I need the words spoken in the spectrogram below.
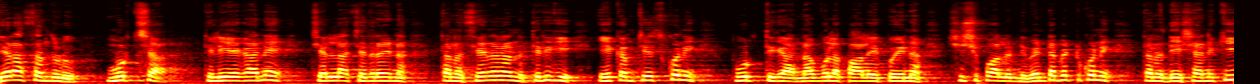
జరాసంధుడు మూర్ఛ తెలియగానే చెల్లా చెదరైన తన సేనలను తిరిగి ఏకం చేసుకొని పూర్తిగా నవ్వుల పాలైపోయిన శిశుపాలుని వెంటబెట్టుకొని తన దేశానికి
